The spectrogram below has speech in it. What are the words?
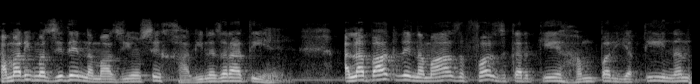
हमारी मस्जिदें नमाजियों से खाली नज़र आती हैं। अल्लाह पाक ने नमाज़ फ़र्ज़ करके हम पर यकीनन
